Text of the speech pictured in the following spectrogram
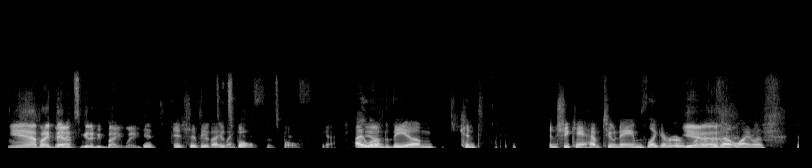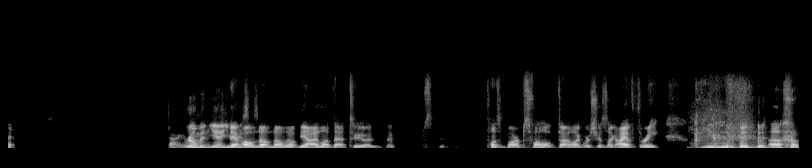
Yeah, but I bet Yeah. it's gonna be Bitewing. It's it should be It's, by it's both. It's both. Yeah, I yeah. loved the um, can, and she can't have two names, like or Yeah. whatever that line was. Sorry, Roman, Romy. yeah, Yeah. Oh no, no, no. Yeah, I love that too. I, I, plus Barb's follow up dialogue where she was like, "I have three. Uh,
